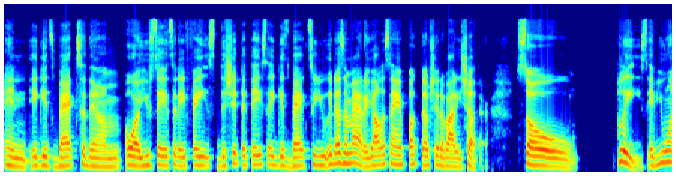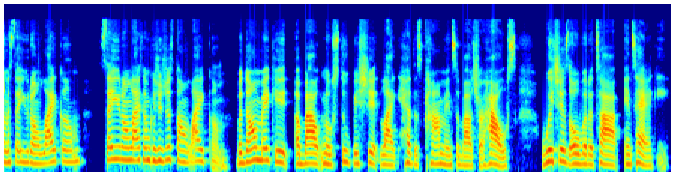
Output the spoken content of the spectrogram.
and it gets back to them, or you say it to their face, the shit that they say gets back to you. It doesn't matter. Y'all are saying fucked up shit about each other. So please, if you want to say you don't like them, say you don't like them because you just don't like them. But don't make it about no stupid shit like Heather's comments about your house, which is over the top and tacky.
